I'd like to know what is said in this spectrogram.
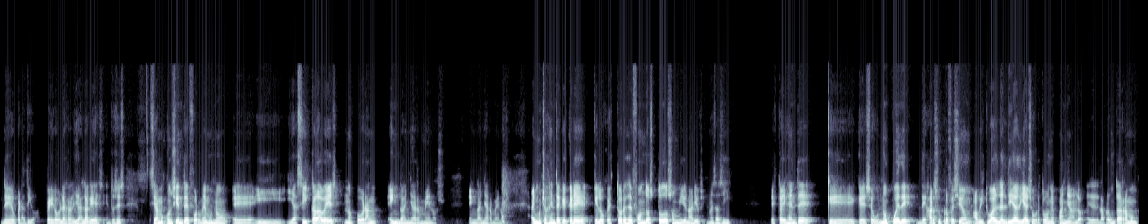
de operativa. Pero la realidad es la que es. Entonces, seamos conscientes, formémonos eh, y, y, así cada vez nos podrán engañar menos. Engañar menos. Hay mucha gente que cree que los gestores de fondos todos son millonarios y no es así. Es que hay gente que, que no puede dejar su profesión habitual del día a día y sobre todo en España, eh, la pregunta de Ramón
